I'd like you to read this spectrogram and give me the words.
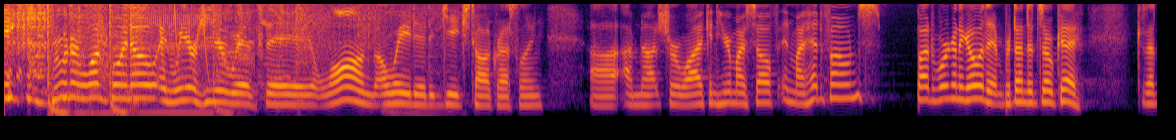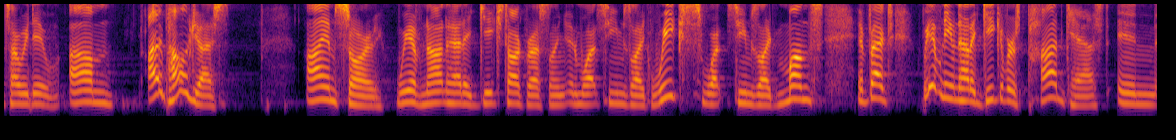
Geeks? It's Brunner 1.0, and we are here with a long awaited Geeks Talk Wrestling. Uh, I'm not sure why I can hear myself in my headphones, but we're going to go with it and pretend it's okay because that's how we do. Um, I apologize. I am sorry. We have not had a Geeks Talk Wrestling in what seems like weeks, what seems like months. In fact, we haven't even had a Geekiverse podcast in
